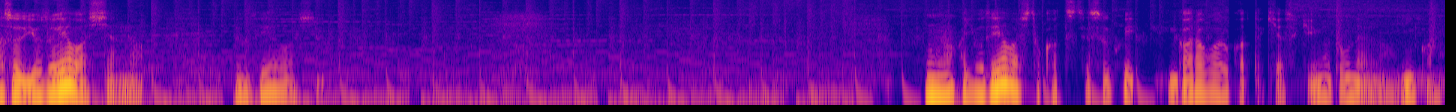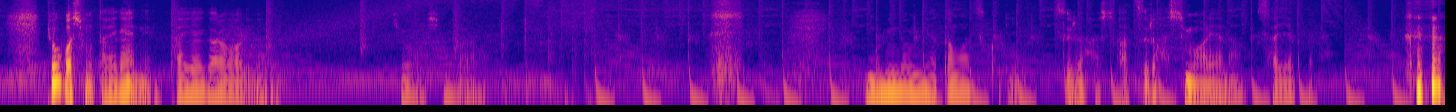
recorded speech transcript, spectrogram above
あ、そう、淀屋橋やんな。淀屋橋。もうなんか淀屋橋とかっつってすごい柄悪かった気がするけど、今どうなんやな。いいかな。京橋も大概やね。大概柄悪いよね。京橋の柄悪い。森の宮玉造り、鶴橋、あ、鶴橋もあれやな。最悪やな。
